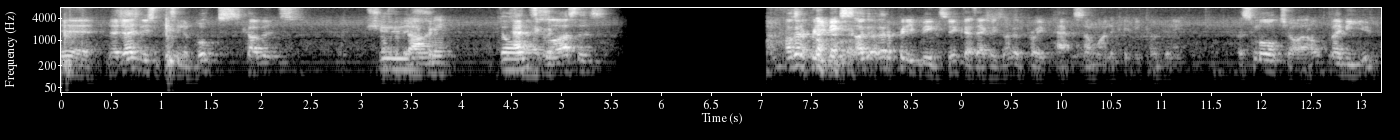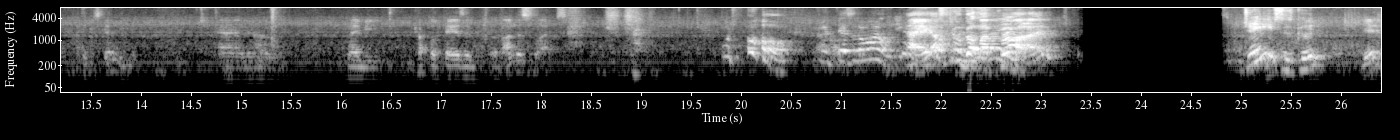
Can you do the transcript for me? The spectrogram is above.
Yeah. Now Jason used to piss in the books, cupboards, Shoes, Balcony. dogs. hats, glasses. I've got a pretty big. I've got, I've got a pretty big suitcase actually, so I could probably pack someone to keep me company. A small child, maybe you. I think it's going to be you. And um, maybe a couple of pairs of, of underslacks. What for? You're on a desert island. You Hey, I fly still got my pride. Genius is good. Yeah.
